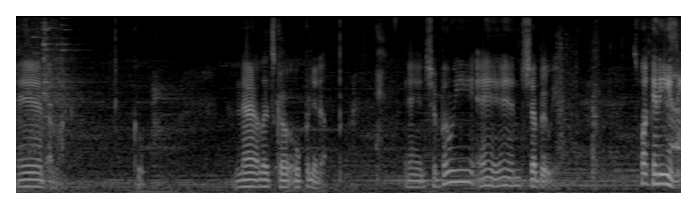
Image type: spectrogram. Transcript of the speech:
And unlock. Cool. Now let's go open it up. And shabooey and shabooey. It's fucking easy.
